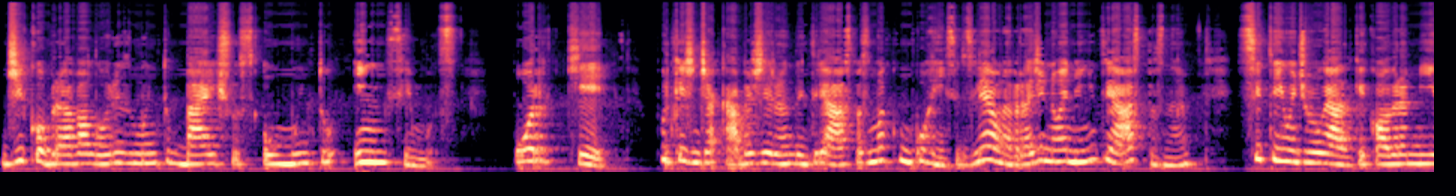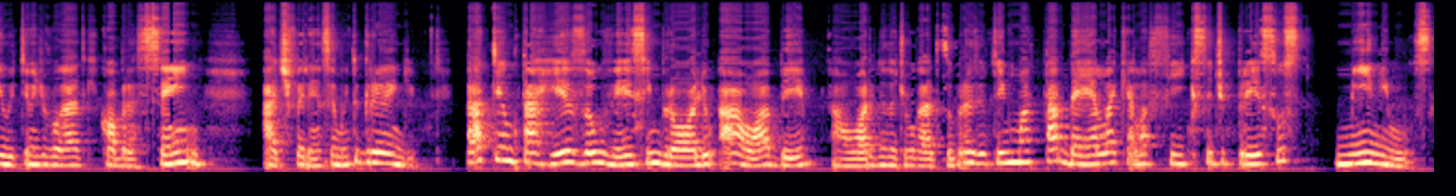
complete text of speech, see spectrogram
de cobrar valores muito baixos ou muito ínfimos. Por quê? Porque a gente acaba gerando, entre aspas, uma concorrência desleal. Na verdade, não é nem entre aspas, né? Se tem um advogado que cobra mil e tem um advogado que cobra cem, a diferença é muito grande. Para tentar resolver esse imbróglio, a OAB, a Ordem dos Advogados do Brasil, tem uma tabela que ela fixa de preços mínimos.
